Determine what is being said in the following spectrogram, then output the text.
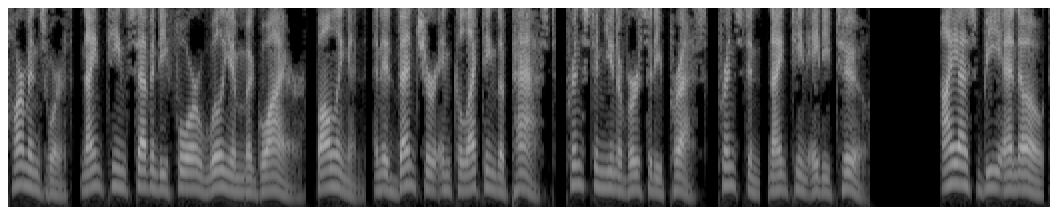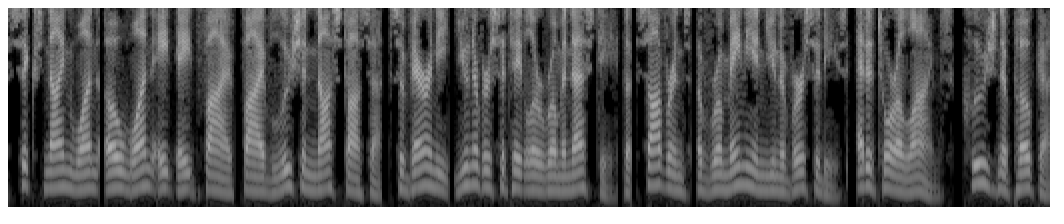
Harmondsworth, 1974 William McGuire, Bollingen, An Adventure in Collecting the Past, Princeton University Press, Princeton, 1982. ISBN 0-691-01885-5 Lucian Nastasa, Severani Universitatele Romanesti The Sovereigns of Romanian Universities, Editora Limes, Cluj-Napoca,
